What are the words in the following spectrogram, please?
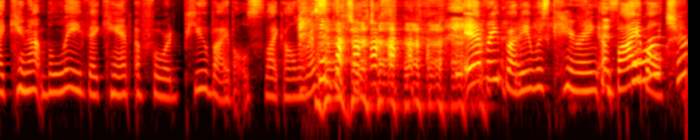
I cannot believe they can't afford pew Bibles like all the rest of the churches. Everybody was carrying a This Bible. poor church.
